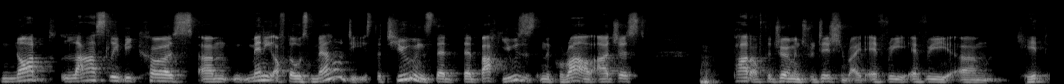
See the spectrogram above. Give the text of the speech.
not lastly because um, many of those melodies, the tunes that that Bach uses in the chorale, are just part of the German tradition, right? Every every um, kid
